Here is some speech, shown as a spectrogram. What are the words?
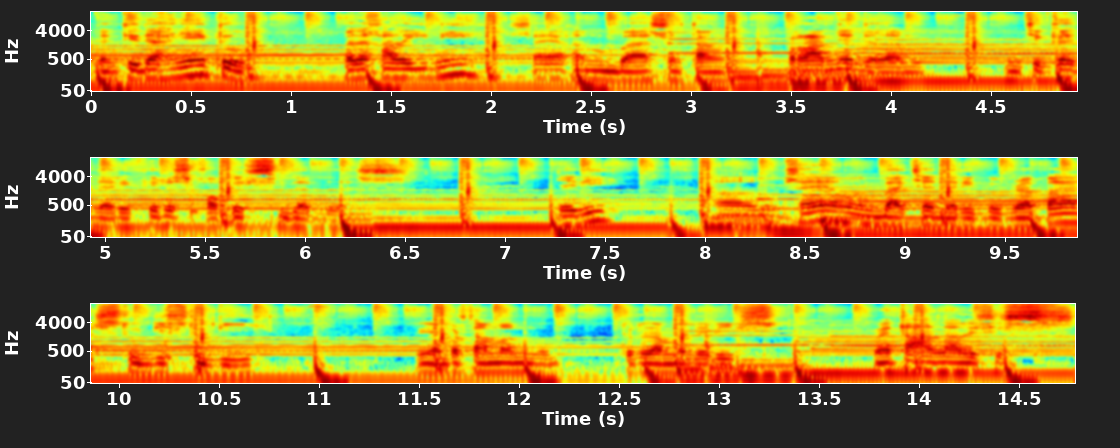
dan tidak hanya itu. Pada kali ini saya akan membahas tentang perannya dalam mencegah dari virus COVID-19. Jadi um, saya membaca dari beberapa studi-studi. Yang pertama terutama dari meta analisis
